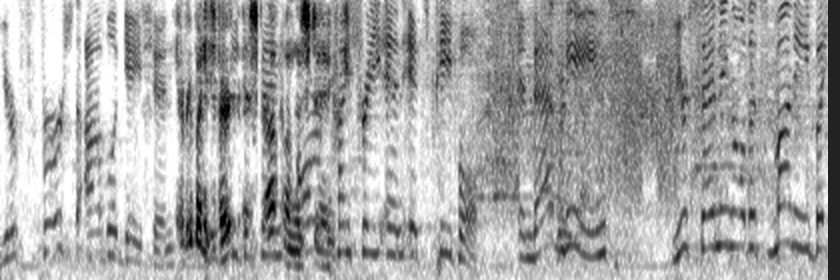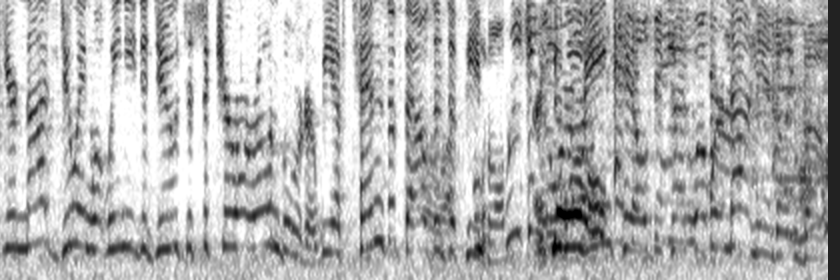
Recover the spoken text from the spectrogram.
Your first obligation. Everybody's very to pissed off on this our stage. Country and its people, and that means you're sending all this money, but you're not doing what we need to do to secure our own border. We have tens of thousands of people We can who are being killed because well, we're not handling votes.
